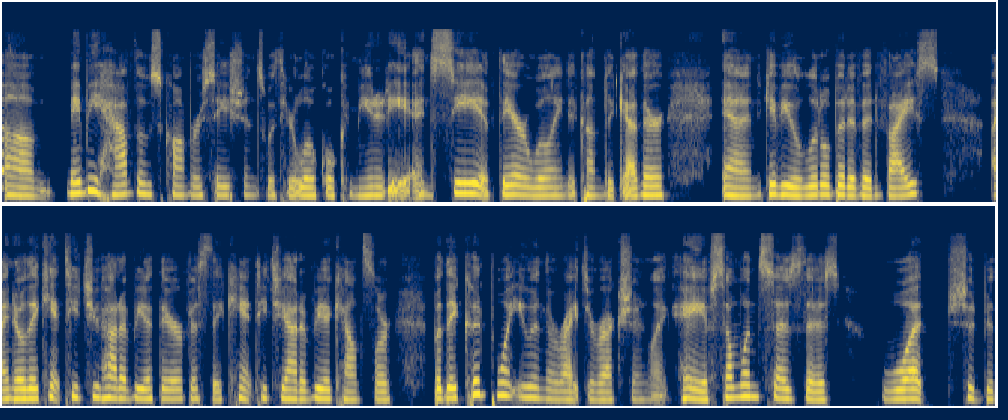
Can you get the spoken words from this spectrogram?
Um, maybe have those conversations with your local community and see if they are willing to come together and give you a little bit of advice I know they can't teach you how to be a therapist. They can't teach you how to be a counselor, but they could point you in the right direction. Like, hey, if someone says this, what should be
